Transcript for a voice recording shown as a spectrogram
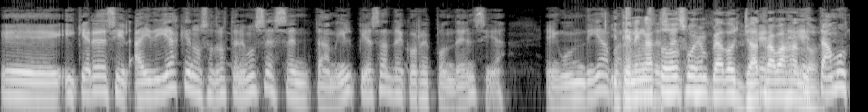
Eh, y quiere decir, hay días que nosotros tenemos 60 mil piezas de correspondencia en un día. Y tienen a todos sus empleados ya trabajando. Estamos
